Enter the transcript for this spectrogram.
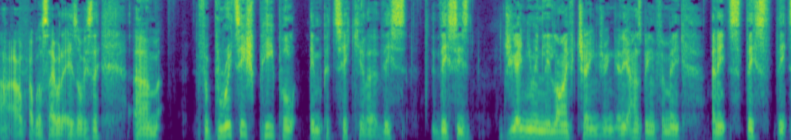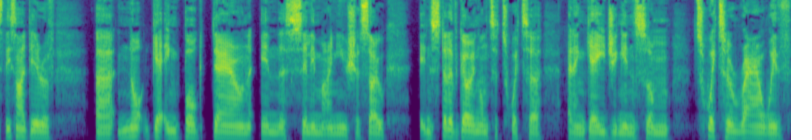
I, I will say what it is. Obviously, um, for British people in particular, this this is genuinely life changing, and it has been for me. And it's this it's this idea of uh, not getting bogged down in the silly minutiae. So instead of going onto Twitter and engaging in some Twitter row with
